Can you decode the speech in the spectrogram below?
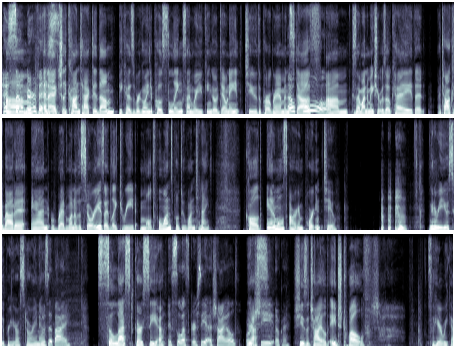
I was so Um, nervous. And I actually contacted them because we're going to post links on where you can go donate to the program and Oh, stuff. cool. Um, because I want to make sure it was okay that I talked about it and read one of the stories. I'd like to read multiple ones. We'll do one tonight called Animals Are Important Too. I'm going to read you a superhero story now. Who's it by? Celeste Garcia. Is Celeste Garcia a child? Or Yes. is she okay? She's a child, age 12. Shut up. So here we go.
